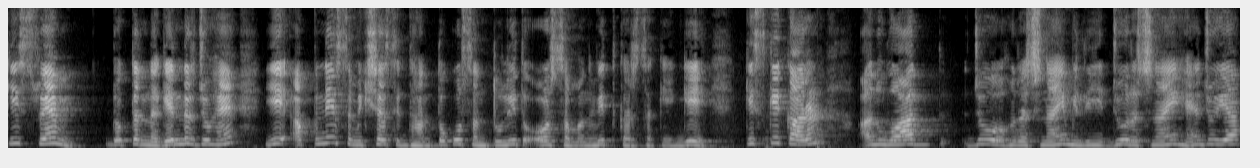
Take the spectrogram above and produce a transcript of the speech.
कि स्वयं डॉक्टर नगेंद्र जो हैं, ये अपने समीक्षा सिद्धांतों को संतुलित और समन्वित कर सकेंगे। किसके कारण अनुवाद जो रचनाएँ मिली, जो रचनाएँ हैं, जो या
